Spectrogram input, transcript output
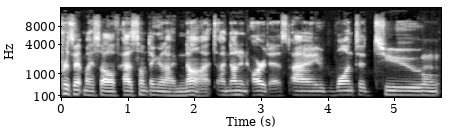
present myself as something that I'm not. I'm not an artist. I wanted to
